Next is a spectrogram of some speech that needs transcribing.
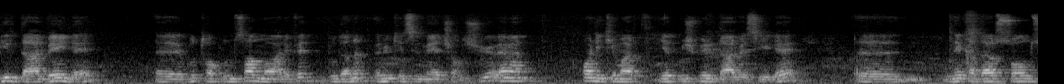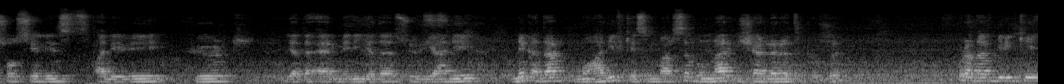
bir darbeyle e, bu toplumsal muhalefet budanıp önü kesilmeye çalışıyor. Hemen 12 Mart 71 darbesiyle e, ne kadar sol, sosyalist, Alevi, Kürt ya da Ermeni ya da Süryani ne kadar muhalif kesim varsa bunlar içerilere tıkıldı. Burada bir iki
